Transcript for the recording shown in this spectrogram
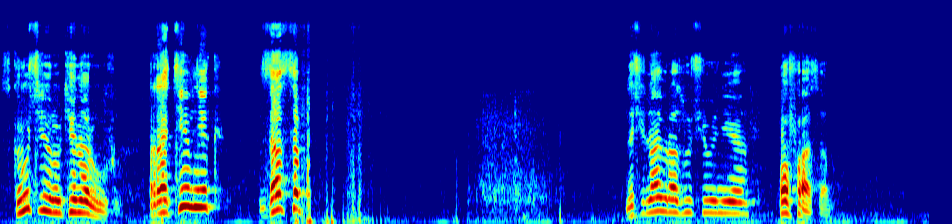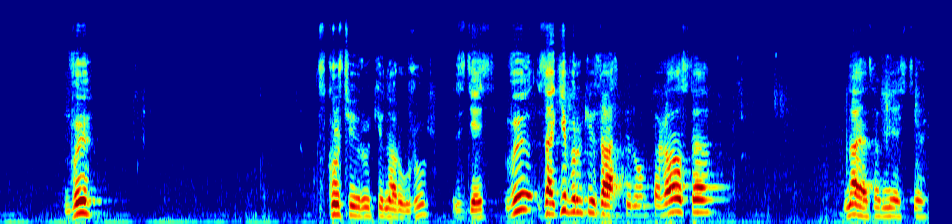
скручивание руки наружу. Противник засоп... Начинаем разучивание по фазам. Вы скручиваете руки наружу, здесь. Вы загиб руки за спину, пожалуйста, на этом месте.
